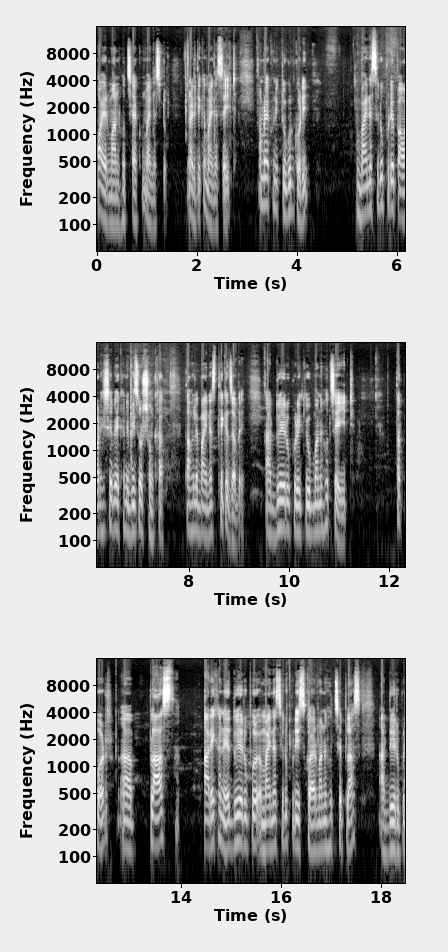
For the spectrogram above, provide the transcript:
ওয়াইয়ের মান হচ্ছে এখন মাইনাস টু, আর এদিকে মাইনাস এইট আমরা এখন একটু গুণ করি। মাইনাসের উপরে পাওয়ার হিসেবে এখানে বিজোড় সংখ্যা, তাহলে মাইনাস থেকে যাবে। আর দুইয়ের উপরে কিউব মানে হচ্ছে এইট তারপর প্লাস, আর এখানে দুইয়ের উপর, মাইনাসের উপরে স্কোয়ার মানে হচ্ছে প্লাস, আর দুইয়ের উপর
